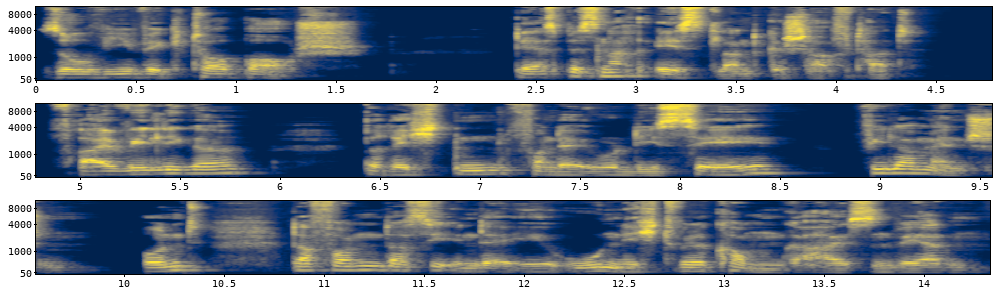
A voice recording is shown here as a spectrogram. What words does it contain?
So wie Viktor Borsch, der es bis nach Estland geschafft hat. Freiwillige berichten von der Odyssee vieler Menschen und davon, dass sie in der EU nicht willkommen geheißen werden.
